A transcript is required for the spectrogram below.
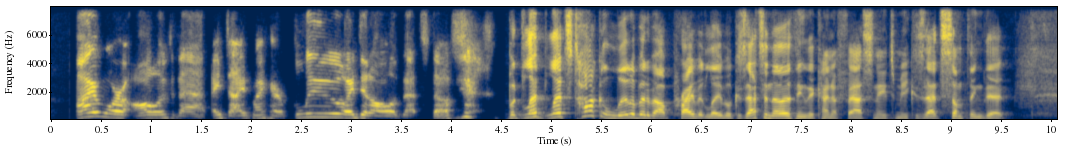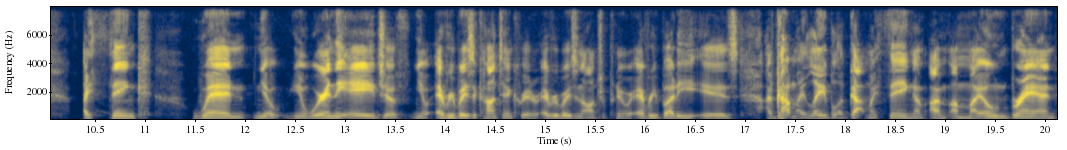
I wore all of that. I dyed my hair blue. I did all of that stuff. but let let's talk a little bit about private label because that's another thing that kind of fascinates me because that's something that I think when you know you know we're in the age of you know everybody's a content creator everybody's an entrepreneur everybody is i've got my label i've got my thing i'm, I'm, I'm my own brand.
